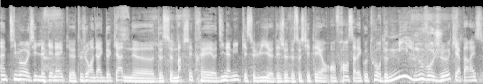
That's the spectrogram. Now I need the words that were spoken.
Un, petit mot, Gilles Le Guenec, euh, toujours en direct de Cannes, euh, de ce marché très dynamique qui est celui des jeux de société en, France, avec autour de 1000 nouveaux jeux qui apparaissent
